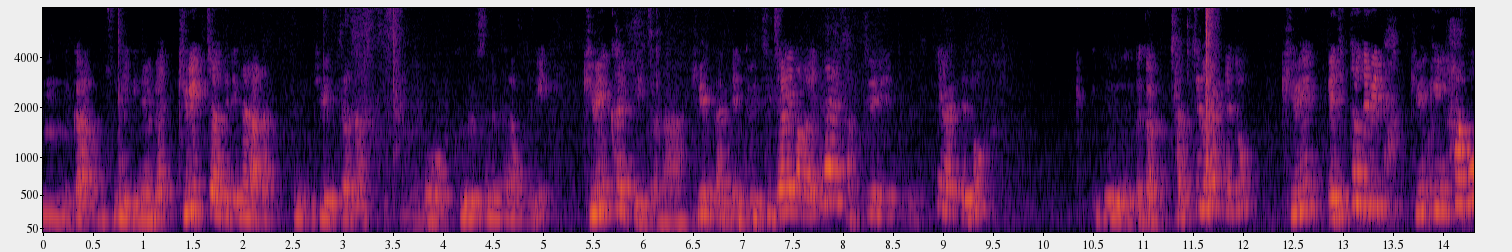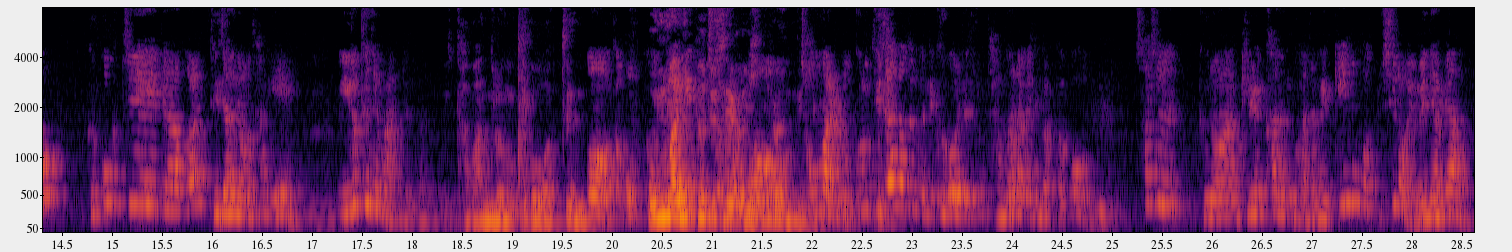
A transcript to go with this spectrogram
음. 그러니까 무슨 얘기냐면 기획자들이나 나 같은 기획자나 뭐 글을 쓰는 사람들이 기획할 때 있잖아. 기획할 때 그 디자이너가 옛날에 잡지 스틸할 때도 그 그러니까 잡지를 할 때도 기획 에디터들이 막 기획회의 하고 그 꼭지에 대한 걸 디자이너가 상의해. 음. 이렇게 되면 안 된다는 거지. 다 만들어 놓고 어떤 어, 그러니까 옷, 옷만 내리는 입혀 주세요, 거야. 어, 이런 느낌. 정말로. 그리고 디자이너들은 근데 그거에 대해서 좀 당연하게 생각하고 음. 사실 그러한 기획하는 과정에 끼는 것도 싫어요. 왜냐하면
